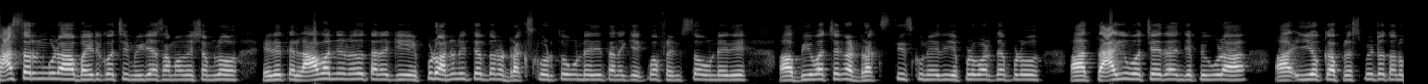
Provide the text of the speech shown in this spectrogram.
రాజ్ తరుణ్ కూడా బయటకు వచ్చి మీడియా సమావేశంలో ఏదైతే లావణ్య తనకి ఎప్పుడు అనునిత్యం తను డ్రగ్స్ కొడుతూ ఉండేది తనకి ఎక్కువ ఫ్రెండ్స్తో ఉండేది ఆ డ్రగ్స్ తీసుకునేది ఎప్పుడు పడితే అప్పుడు తాగి వచ్చేది అని చెప్పి కూడా ఈ యొక్క ప్రెస్ మీట్లో తను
